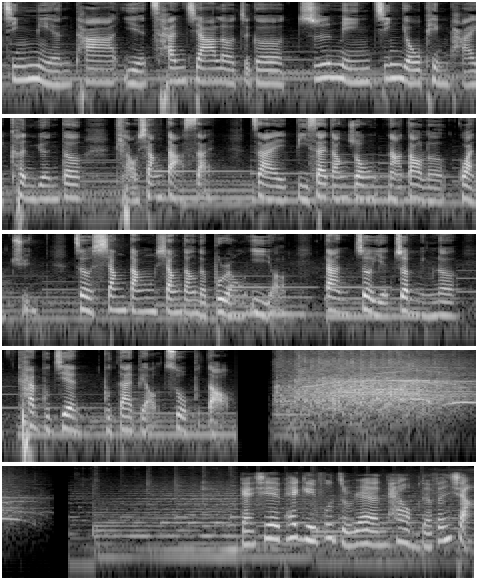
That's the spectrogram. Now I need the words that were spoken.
今年他也参加了这个知名精油品牌肯园的调香大赛，在比赛当中拿到了冠军。这相当相当的不容易哦。但这也证明了，看不见不代表做不到。感谢 Peggy 副主任和我们的分享，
